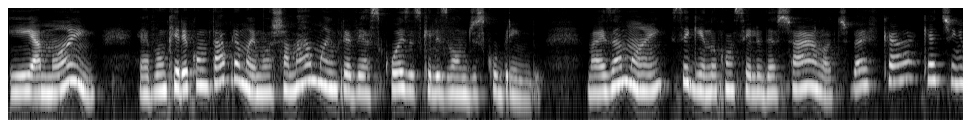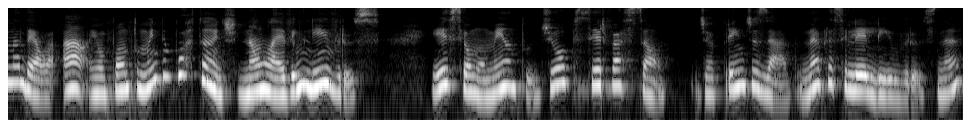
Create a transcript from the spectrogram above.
E a mãe é, vão querer contar para a mãe, vão chamar a mãe para ver as coisas que eles vão descobrindo. Mas a mãe, seguindo o conselho da Charlotte, vai ficar quietinha na dela. Ah, e um ponto muito importante: não levem livros. Esse é o momento de observação, de aprendizado. Não é para se ler livros, né?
